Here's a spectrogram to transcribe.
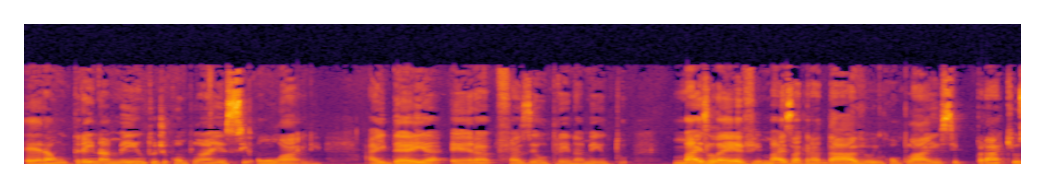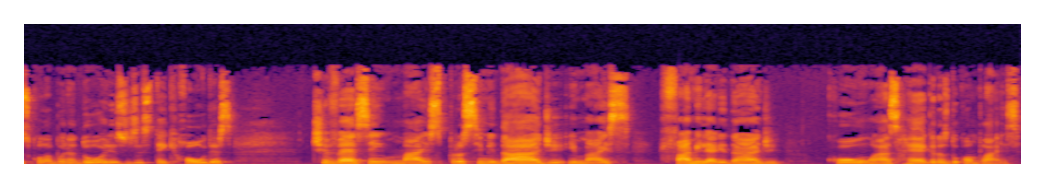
era um treinamento de compliance online. A ideia era fazer um treinamento mais leve, mais agradável em compliance, para que os colaboradores, os stakeholders, tivessem mais proximidade e mais familiaridade com as regras do compliance.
